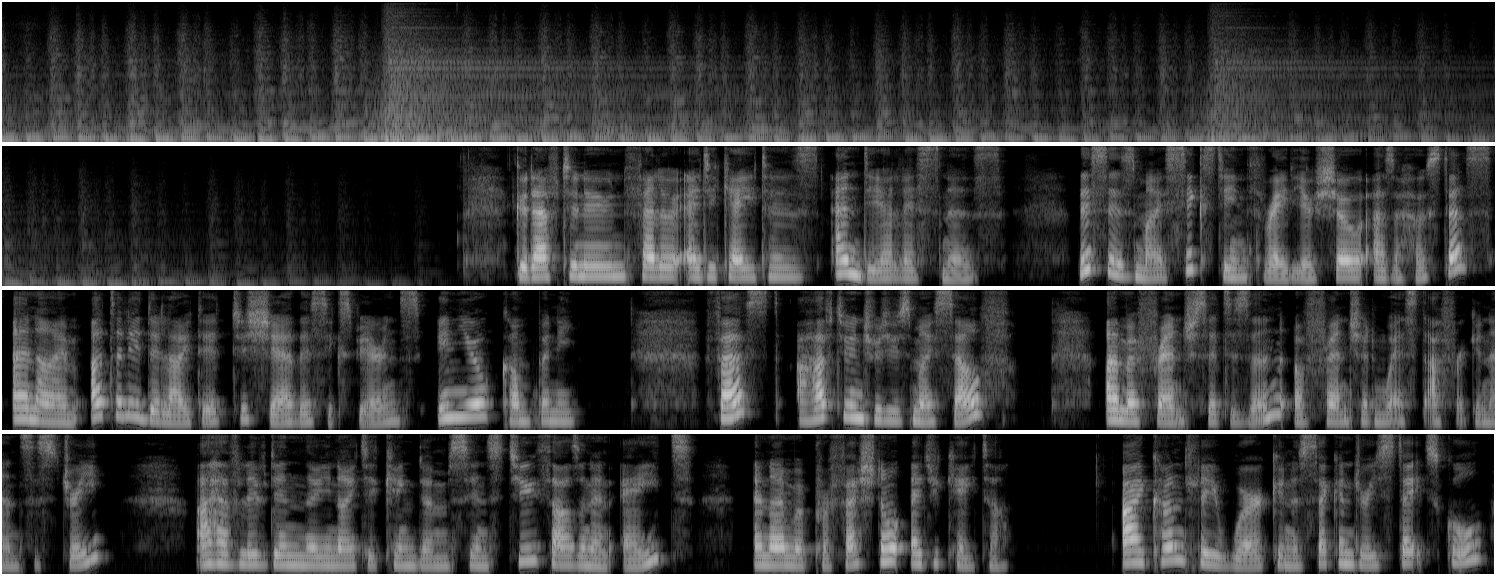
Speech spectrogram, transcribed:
Good afternoon, fellow educators and dear listeners. This is my 16th radio show as a hostess, and I'm utterly delighted to share this experience in your company. First, I have to introduce myself. I'm a French citizen of French and West African ancestry. I have lived in the United Kingdom since 2008, and I'm a professional educator. I currently work in a secondary state school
